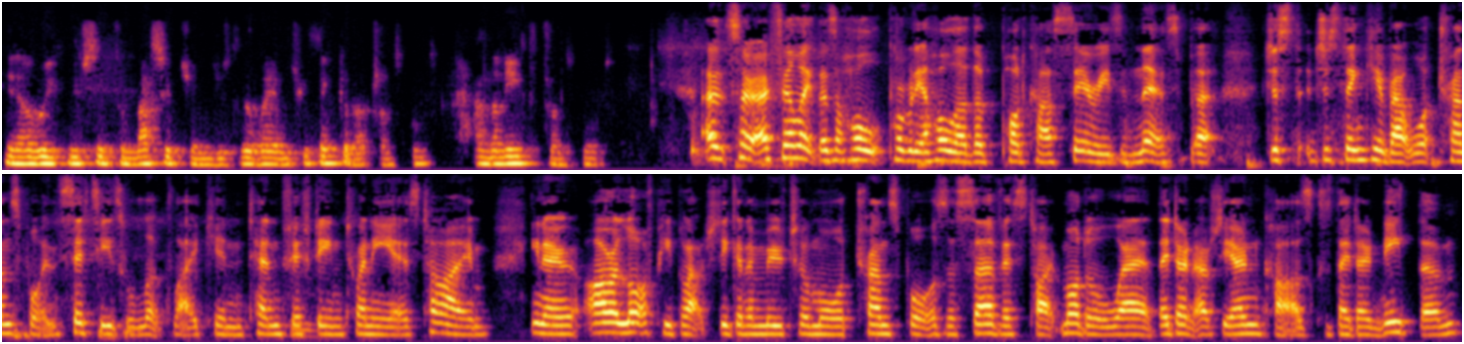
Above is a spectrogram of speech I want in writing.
You know, we, we've seen some massive changes to the way in which we think about transport and the need for transport. Uh, so I feel like there's a whole, probably a whole other podcast series in this, but just just thinking about what transport in cities will look like in 10, 15, 20 years time, you know, are a lot of people actually going to move to a more transport as a service type model where they don't actually own cars because they don't need them,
